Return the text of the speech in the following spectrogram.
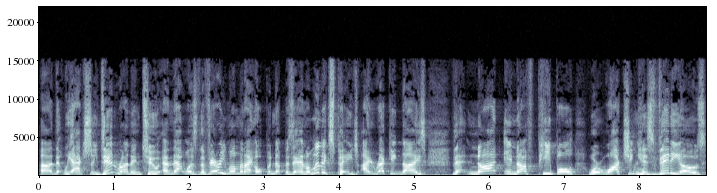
uh, that we actually did run into, and that was the very moment I opened up his analytics page. I recognized that not enough people were watching his videos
